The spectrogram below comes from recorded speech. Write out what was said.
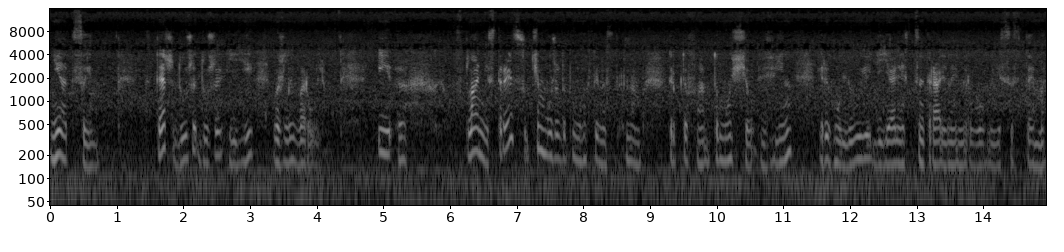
ніацин. Теж дуже-дуже її важлива роль. І е, в плані стресу, чим може допомогти нам триптофан? Тому що він регулює діяльність центральної нервової системи.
